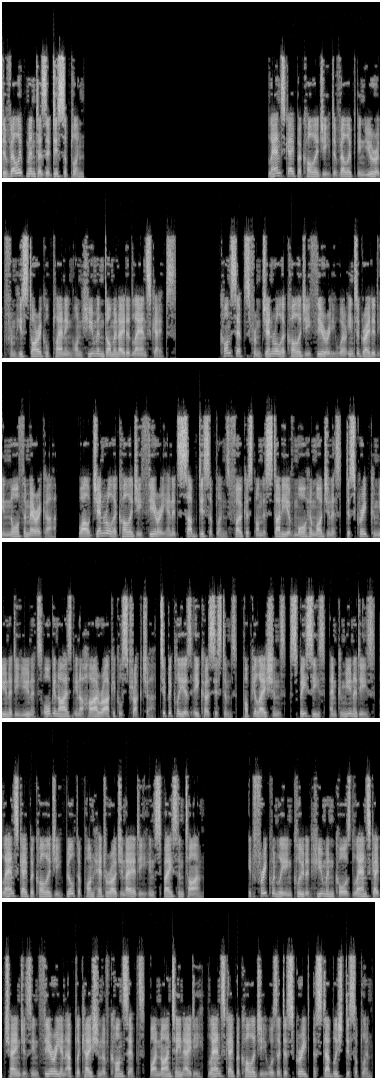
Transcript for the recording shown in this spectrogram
development as a discipline Landscape ecology developed in Europe from historical planning on human-dominated landscapes. Concepts from general ecology theory were integrated in North America. While general ecology theory and its sub-disciplines focused on the study of more homogeneous, discrete community units organized in a hierarchical structure typically as ecosystems, populations, species, and communities, landscape ecology built upon heterogeneity in space and time. It frequently included human caused landscape changes in theory and application of concepts. By 1980, landscape ecology was a discrete, established discipline.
